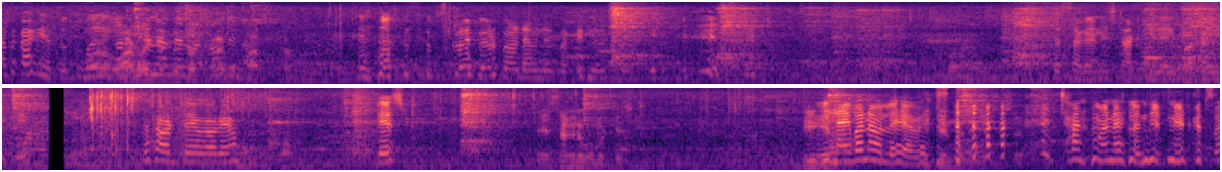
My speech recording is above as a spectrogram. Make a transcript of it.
आता काय घेतो? तू सबस्क्रायबर वाढवण्यासाठी नव्हते तर सगळ्यांनी स्टार्ट केलं आहे बघा इथे. कसं वाटतंय गौऱ्या? टेस्ट हे सांग रे बाबा टेस्ट मी नाही बनवलं ह्यावेळेस. छान म्हणायला नीट नीट कसा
